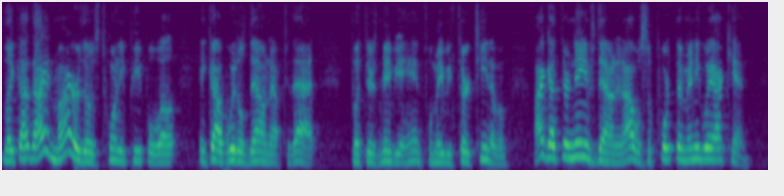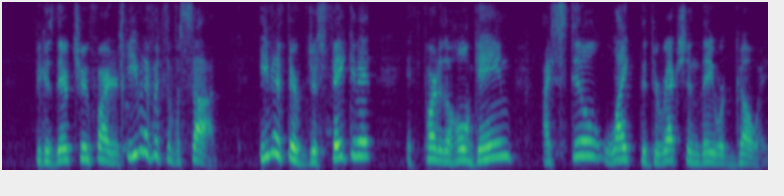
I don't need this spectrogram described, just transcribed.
Like I, I admire those 20 people. Well, it got whittled down after that, but there's maybe a handful, maybe 13 of them. I got their names down and I will support them any way I can because they're true fighters. Even if it's a facade, even if they're just faking it, it's part of the whole game. I still like the direction they were going,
